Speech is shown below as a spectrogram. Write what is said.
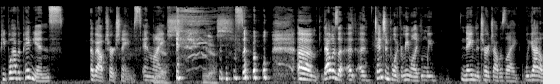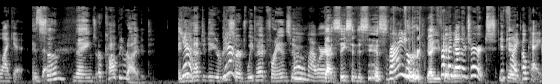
people have opinions about church names, and like, yes. yes. so um, that was a, a, a tension point for me. Like when we named the church, I was like, we gotta like it. And So- some names are copyrighted. And you have to do your Yeah. research. We've had friends who Oh, my word. got cease and desist. Right. For, yeah, you from another church. It's like okay,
